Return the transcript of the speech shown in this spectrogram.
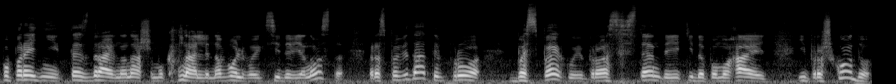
попередній тест-драйв на нашому каналі на Volvo XC90, розповідати про безпеку і про асистенти, які допомагають, і про шкоду,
